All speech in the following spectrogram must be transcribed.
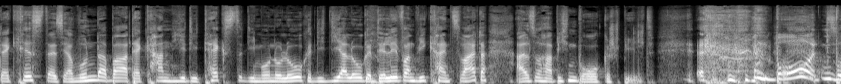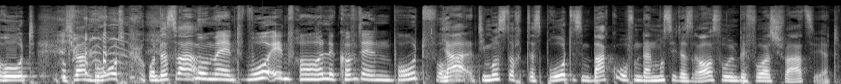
der Chris, der ist ja wunderbar, der kann hier die Texte, die Monologe, die Dialoge delivern wie kein zweiter. Also habe ich ein Brot gespielt. Ein Brot? ein Brot. Ich war ein Brot und das war Moment, wo in Frau Holle kommt denn ein Brot vor? Ja, die muss doch das Brot ist im Backofen, dann muss sie das rausholen, bevor es schwarz wird.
